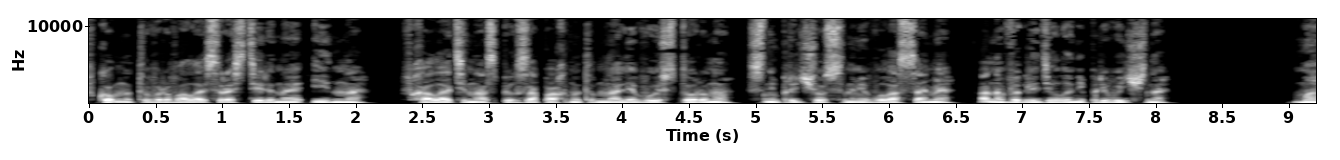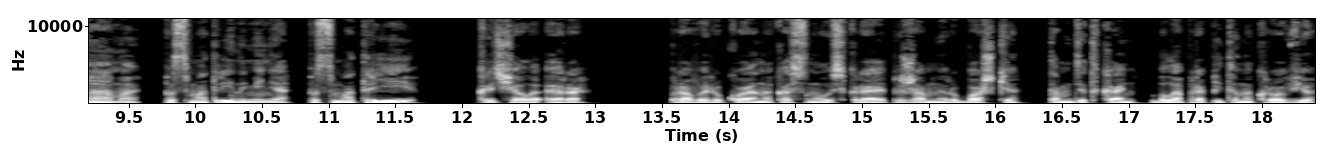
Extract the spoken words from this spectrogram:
В комнату ворвалась растерянная Инна. В халате, наспех запахнутом на левую сторону, с непричесанными волосами, она выглядела непривычно. «Мама, посмотри на меня, посмотри!» — кричала Эра. Правой рукой она коснулась края пижамной рубашки, там, где ткань была пропитана кровью,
